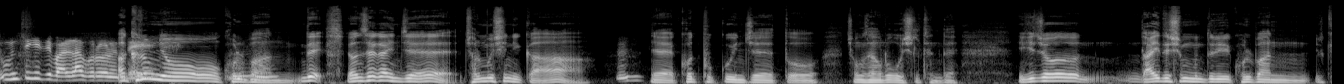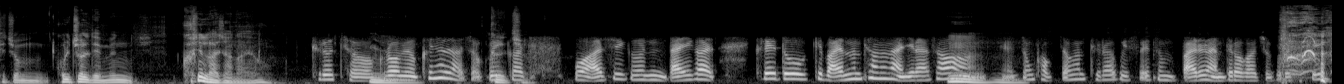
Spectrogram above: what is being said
움직이지 말라 그러는데. 아, 그럼요. 음. 골반. 근데 연세가 이제 젊으시니까 음. 예, 곧 붓고 이제 또 정상으로 오실 텐데 이게 저 나이 드신 분들이 골반 이렇게 좀 골절되면 큰일 나잖아요. 그렇죠. 음. 그러면 큰일 나죠. 그러니까 그렇죠. 뭐 아직은 나이가 그래도 그렇게 많은 편은 아니라서 음, 음. 좀 걱정은 덜 하고 있어요. 좀 말을 안 들어가지고 그렇지.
